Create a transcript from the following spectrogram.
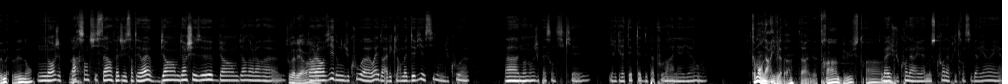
Eux, eux, non Non, j'ai pas ressenti ça. En fait, je les sentais ouais, bien, bien chez eux, bien, bien dans leur, euh, Tout va bien. dans leur vie. Et donc du coup, euh, ouais, dans- avec leur mode de vie aussi. Donc du coup, bah non, non, j'ai pas senti qu'ils ils regrettaient peut-être de pas pouvoir aller ailleurs. ou. Comment on arrive là-bas? Train, bus, train? Bah, du coup, on est arrivé à Moscou, on a pris le transsibérien. Et, euh,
